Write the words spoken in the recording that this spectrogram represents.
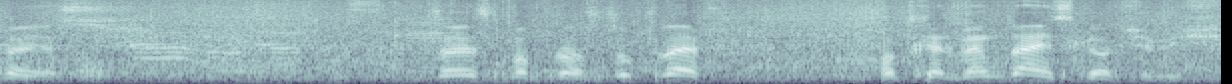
to jest. To jest po prostu tref. Pod herbem Gdańska oczywiście.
